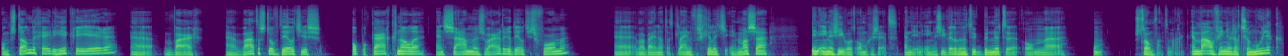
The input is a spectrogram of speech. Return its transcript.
omstandigheden hier creëren eh, waar eh, waterstofdeeltjes op elkaar knallen en samen zwaardere deeltjes vormen? Eh, waarbij dat, dat kleine verschilletje in massa in energie wordt omgezet. En die energie willen we natuurlijk benutten om, eh, om stroom van te maken. En waarom vinden we dat zo moeilijk?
